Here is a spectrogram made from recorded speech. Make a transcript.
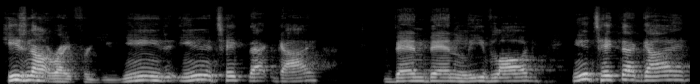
he's not right for you. You need you need to take that guy Van Van vlog. You need to take that guy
